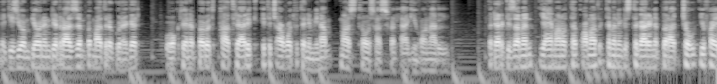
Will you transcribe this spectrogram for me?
ለጊዜውም ቢሆን እንዲራዘም በማድረጉ ረገድ በወቅቱ የነበሩት ፓትርያርክ የተጫወቱትን ሚናም ማስታወስ አስፈላጊ ይሆናል። በደርግ ዘመን የሃይማኖት ተቋማት ከመንግስት ጋር የነበራቸው ይፋዊ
